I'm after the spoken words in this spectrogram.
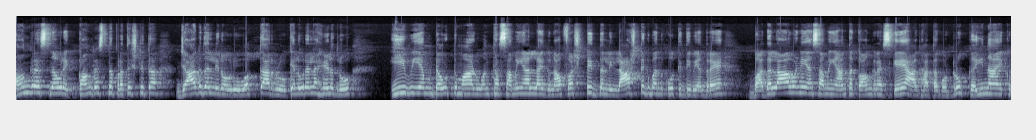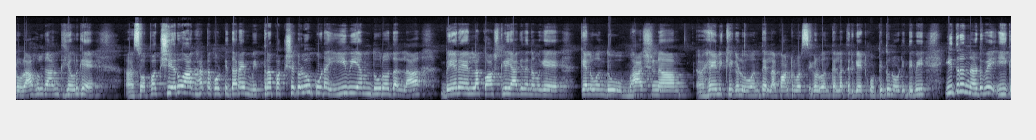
ಕಾಂಗ್ರೆಸ್ನವರೇ, ಕಾಂಗ್ರೆಸ್ನ ಪ್ರತಿಷ್ಠಿತ ಜಾಗದಲ್ಲಿರೋರು, ವಕ್ತಾರರು, ಕೆಲವರೆಲ್ಲ ಹೇಳಿದ್ರು ಇ ವಿ ಎಂ ಡೌಟ್ ಮಾಡುವಂಥ ಸಮಯ ಅಲ್ಲ ಇದು. ನಾವು ಫಸ್ಟ್ ಇದ್ದಲ್ಲಿ ಲಾಸ್ಟಿಗೆ ಬಂದು ಕೂತಿದ್ದೀವಿ ಅಂದರೆ ಬದಲಾವಣೆಯ ಸಮಯ ಅಂತ ಕಾಂಗ್ರೆಸ್ಗೆ ಆಘಾತ ಕೊಟ್ಟರು ಕೈ ನಾಯಕರು. ರಾಹುಲ್ ಗಾಂಧಿ ಅವ್ರಿಗೆ ಸ್ವಪಕ್ಷೀಯರು ಆಘಾತ ಕೊಟ್ಟಿದ್ದಾರೆ. ಮಿತ್ರ ಪಕ್ಷಗಳು ಕೂಡ ಇ ವಿ ಎಂ ದೂರೋದಲ್ಲ. ಬೇರೆ ಎಲ್ಲ ಕಾಸ್ಟ್ಲಿ ಆಗಿದೆ ನಮಗೆ ಕೆಲವೊಂದು ಭಾಷಣ, ಹೇಳಿಕೆಗಳು ಅಂತೆಲ್ಲ ಕಾಂಟ್ರವರ್ಸಿಗಳು ಅಂತೆಲ್ಲ ತಿರುಗೇಟ್ ಕೊಟ್ಟಿದ್ದು ನೋಡಿದ್ದೀವಿ. ಇದರ ನಡುವೆ ಈಗ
